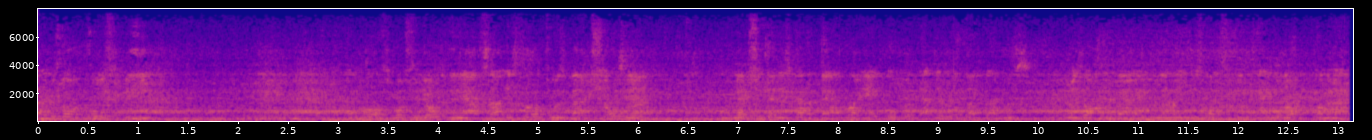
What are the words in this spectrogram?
Ryder's on full speed. That ball's supposed to go to the outside. He's thrown to his back shoulder. You mentioned that he's got a bad right hand.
